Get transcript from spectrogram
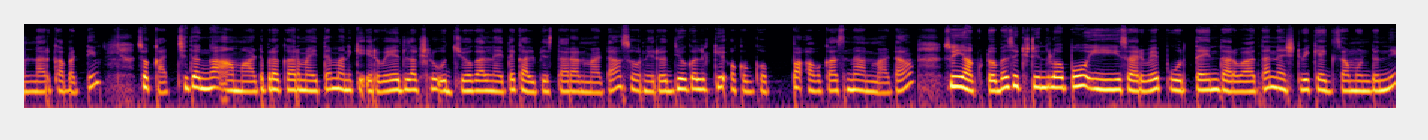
అన్నారు కాబట్టి సో ఖచ్చితంగా ఆ మాట ప్రకారం అయితే మనకి ఇరవై ఐదు లక్షల ఉద్యోగాలను అయితే కల్పిస్తారనమాట సో నిరుద్యోగులకి ఒక గొప్ప అవకాశమే అనమాట సో ఈ అక్టోబర్ సిక్స్టీన్త్ లోపు ఈ సర్వే పూర్తయిన తర్వాత నెక్స్ట్ వీక్ ఎగ్జామ్ ఉంటుంది.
